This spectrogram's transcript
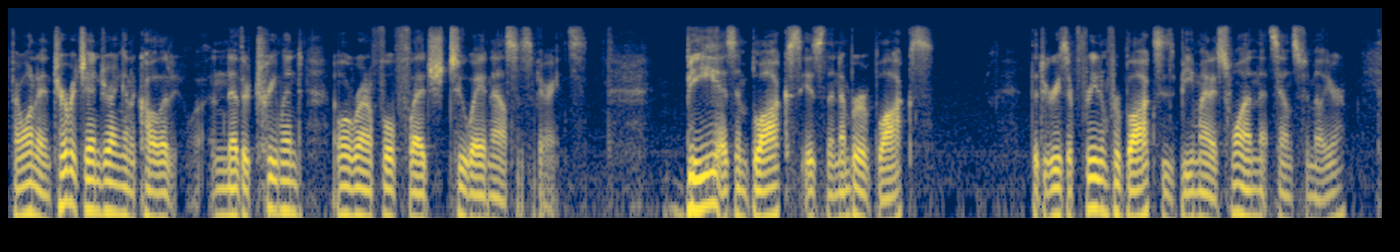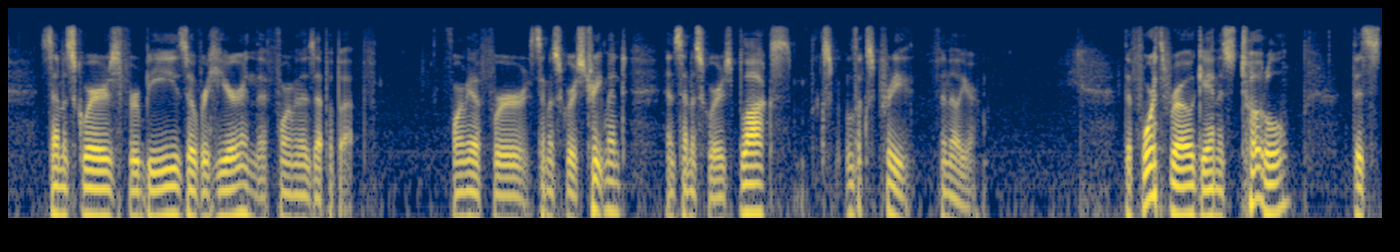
If I want to interpret gender, I'm going to call it another treatment, and we'll run a full-fledged two-way analysis of variance. B, as in blocks, is the number of blocks. The degrees of freedom for blocks is B minus 1. That sounds familiar. Sum of squares for B is over here, and the formula is up above. Formula for sum of squares treatment and sum of squares blocks looks, looks pretty familiar. The fourth row, again, is total. This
